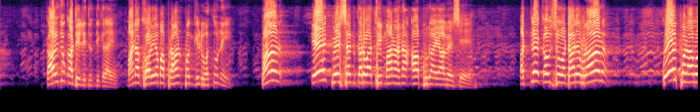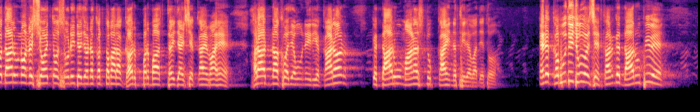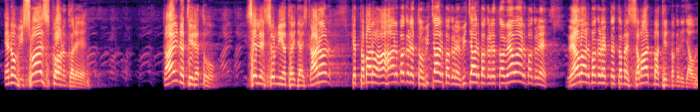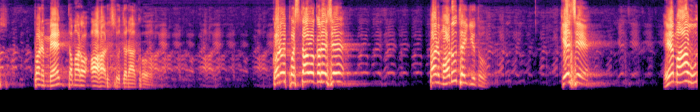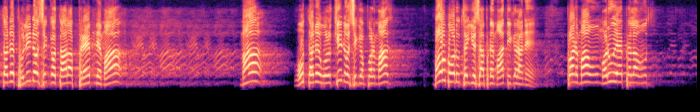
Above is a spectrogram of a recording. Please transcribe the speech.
કાળજું કાઢી લીધું દીકરાએ. માના ખોળિયામાં પ્રાણ પંખીડું હતું નહીં. પણ એક વ્યસન કરવાથી માણસના આ બુરાઈ આવે છે. એટલે કહું છું, અઢારે પ્રાણ કોઈ પણ આવો દારૂનો નશો હોય તો છોડી દેજો, નકર તમારા ઘર બરબાદ થઈ જાય છે કાંઈ વાહે. હરાજ નાખવા જેવું નહીં રહે. કારણ કે દારૂ માણસનું કાંઈ નથી રહેવા દેતો. એને કબૂદી જોયો છે કારણ કે દારૂ પીવે, એનો વિશ્વાસ કોણ કરે? કાંઈ નથી રહેતું. છેલ્લે શૂન્ય થઈ જાય કારણ કે તમારો આહાર બગડે તો વિચાર બગડે વિચાર બગડે તો વ્યવહાર બગડે. વ્યવહાર બગડે એટલે તમે સમાજમાંથી જ બગડી જાઓ છો. પણ મેન તમારો આહાર શુદ્ધ રાખો. ઘણો પસ્તાવો કરે છે. પણ મોડું થઈ ગયું તું. કે છે, હે માં, હું તને ભૂલી ન શક્યો, તારા પ્રેમને માં. માં, હું તને ઓળખી ન શક્યો, પણ માં, બહુ મોડું થઈ ગયું છે આપણે મા દીકરાને. પણ માં, હું મરું એ પહેલા હું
